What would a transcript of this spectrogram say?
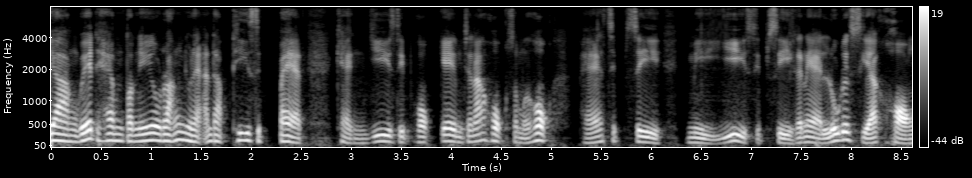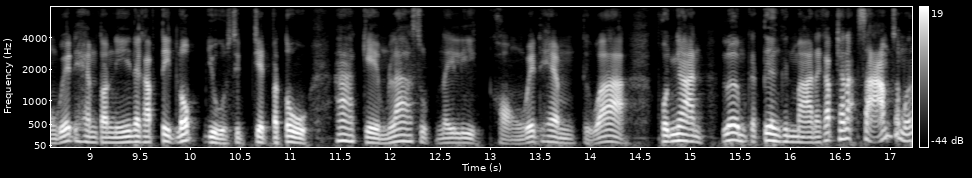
อย่างเวสต์แฮมตอนนี้รั้งอยู่ในอันดับที่ 18 แข่ง 26 เกมชนะ 6 เสมอ6 แพ้ 14 มี 24 คะแนน ลูกได้เสียของเวสต์แฮมตอนนี้นะครับ ติดลบอยู่ 17 ประตู 5 เกมล่าสุดในลีกของเวสต์แฮม ถือว่าผลงานเริ่มกระเตื้องขึ้นมานะครับ ชนะ 3 เสมอ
